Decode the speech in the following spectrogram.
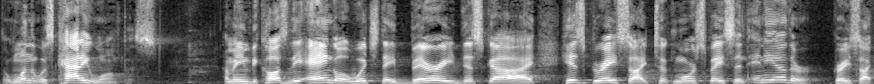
the one that was cattywampus. I mean, because of the angle at which they buried this guy, his gravesite took more space than any other gravesite.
